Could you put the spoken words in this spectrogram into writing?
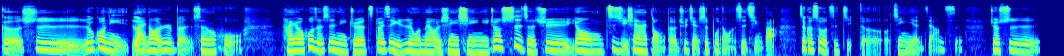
个是，如果你来到日本生活，还有或者是你觉得对自己日文没有信心，你就试着去用自己现在懂得去解释不懂的事情吧。这个是我自己的经验，这样子就是。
